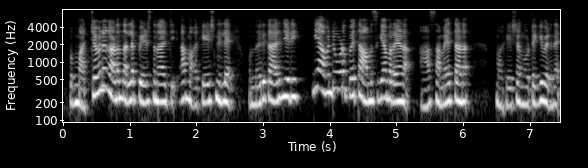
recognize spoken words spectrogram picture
ഇപ്പം മറ്റവനെ കാണും നല്ല പേഴ്സണാലിറ്റി ആ മഹേഷിനില്ലേ ഒന്നൊരു കാര്യം ചെടി നീ അവന്റെ കൂടെ പോയി താമസിക്കാൻ പറയണം. ആ സമയത്താണ് മഹേഷ് അങ്ങോട്ടേക്ക് വരുന്നത്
